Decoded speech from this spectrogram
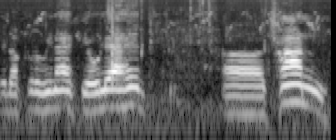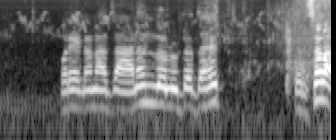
ते डॉक्टर विनायक येवले आहेत. छान पर्यटनाचा आनंद लुटत आहेत. तर चला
